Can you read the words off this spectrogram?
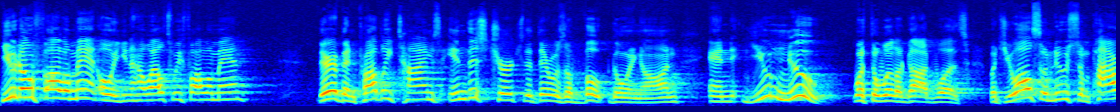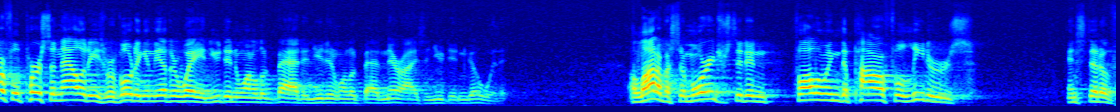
You don't follow man. Oh, you know how else we follow man? There have been probably times in this church that there was a vote going on, and you knew what the will of God was, but you also knew some powerful personalities were voting in the other way, and you didn't want to look bad, and you didn't want to look bad in their eyes, and you didn't go with it. A lot of us are more interested in following the powerful leaders instead of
